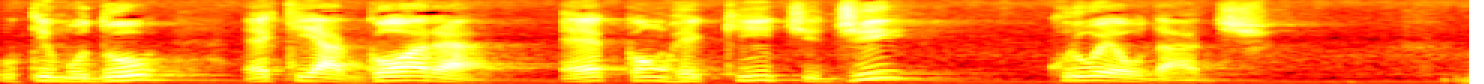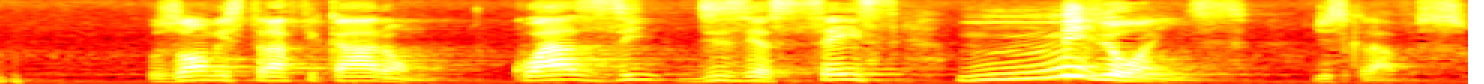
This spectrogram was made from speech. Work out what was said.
O que mudou é que agora é com requinte de crueldade. Os homens traficaram quase 16 milhões de escravos.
